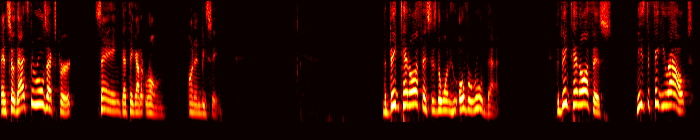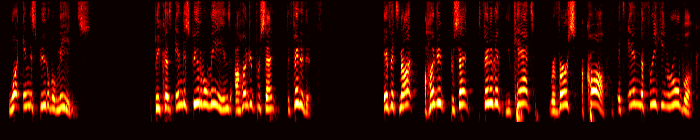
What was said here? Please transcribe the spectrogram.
And so that's the rules expert saying that they got it wrong on NBC. The Big Ten office is the one who overruled that. The Big Ten office needs to figure out what indisputable means. Because indisputable means 100% definitive. If it's not 100% definitive, you can't reverse a call. It's in the freaking rule book.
